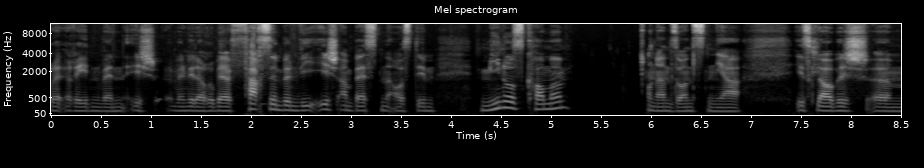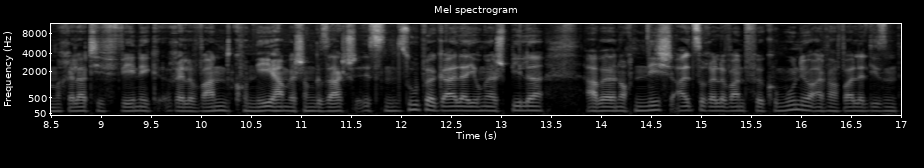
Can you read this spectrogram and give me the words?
reden, wenn ich, wenn wir darüber fachsimpeln, wie ich am besten aus dem Minus komme. Und ansonsten, ja, ist, glaube ich, ähm, relativ wenig relevant. Kone, haben wir schon gesagt, ist ein super geiler junger Spieler, aber noch nicht allzu relevant für Comunio, einfach weil er diesen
